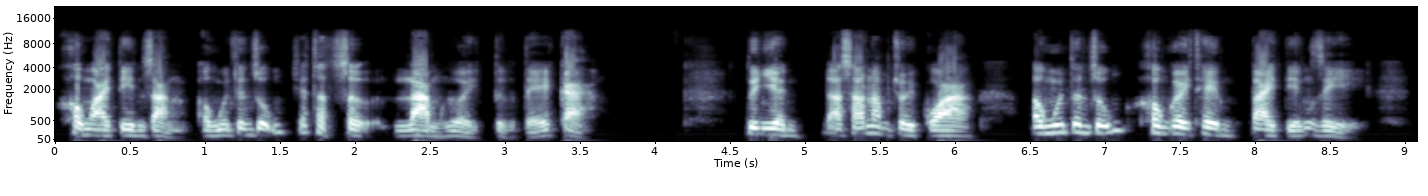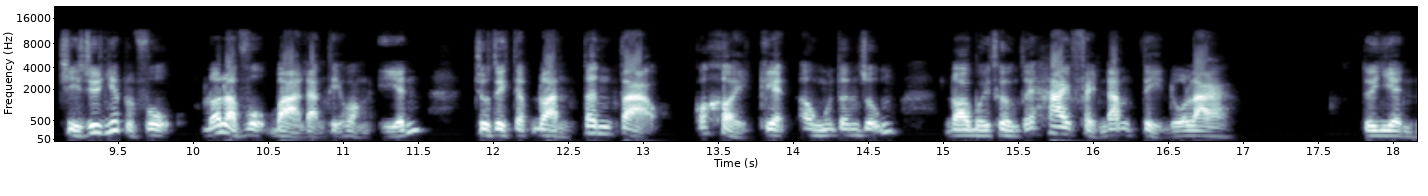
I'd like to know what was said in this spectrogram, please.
không ai tin rằng ông Nguyễn Tân Dũng sẽ thật sự làm người tử tế cả. Tuy nhiên, đã 6 năm trôi qua, ông Nguyễn Tân Dũng không gây thêm tai tiếng gì, chỉ duy nhất một vụ, đó là vụ bà Đặng Thị Hoàng Yến, Chủ tịch Tập đoàn Tân Tạo có khởi kiện ông Nguyễn Tân Dũng đòi bồi thường tới 2,5 tỷ đô la. Tuy nhiên,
